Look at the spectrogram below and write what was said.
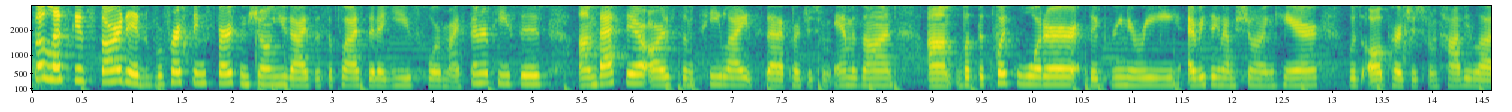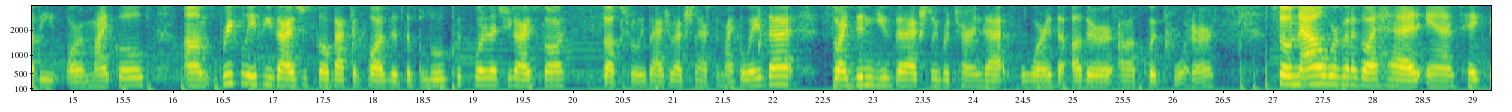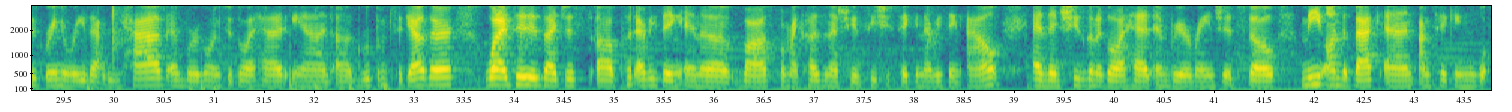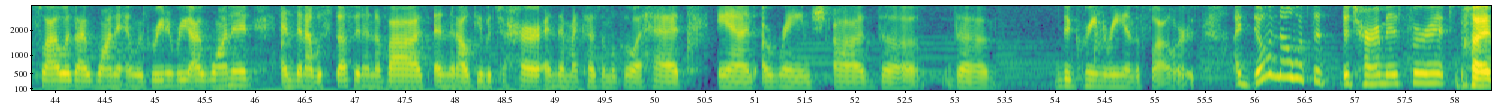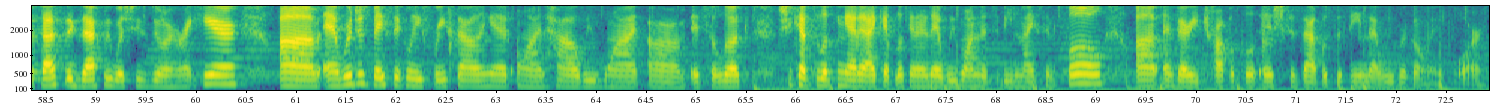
So let's get started. First things first, I'm showing you guys the supplies that I use for my centerpieces. Um, back there are some tea lights that I purchased from Amazon. Um, but the quick water, the greenery, everything I'm showing here was all purchased from Hobby Lobby or Michaels. Um, briefly, if you guys just go back and pause it, the blue quick water that you guys saw sucks really bad. You actually have to microwave that. So I didn't use that, I actually returned that for the other uh, quick water. So now we're gonna go ahead and take the greenery that we have and we're going to go ahead and uh, group them together. What I did is I just uh, put everything in a vase for my cousin. As you can see, she's taking everything out and then she's gonna go ahead and rearrange it. So me on the back end, I'm taking what flowers I wanted and what greenery I wanted and then I would stuff it in a vase and then I'll give it to her and then my cousin will go ahead and arrange uh, the the the greenery and the flowers. I don't know what the, the term is for it, but that's exactly what she's doing right here. Um, and we're just basically freestyling it on how we want um, it to look. She kept looking at it, I kept looking at it. We wanted it to be nice and full um, and very tropical-ish because that was the theme that we were going for.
